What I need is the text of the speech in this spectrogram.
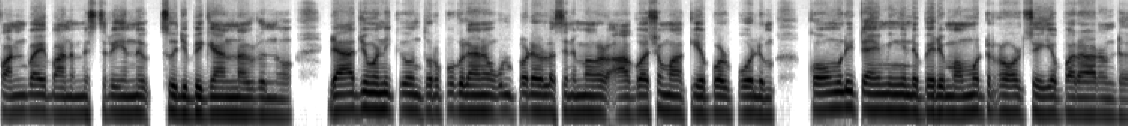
ഫൺ വൈബ് ആണ് മിസ്ത്രി എന്ന് സൂചിപ്പിക്കാൻ നൽകുന്നു. രാജമാണിക്യവും തുറപ്പുകുലാനും ഉൾപ്പെടെയുള്ള സിനിമകൾ ആഘോഷമാക്കിയപ്പോൾ പോലും കോമഡി ടൈമിങ്ങിന്റെ പേര് മമ്മൂട്ടി റോൾ ചെയ്യപ്പെടാറുണ്ട്.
